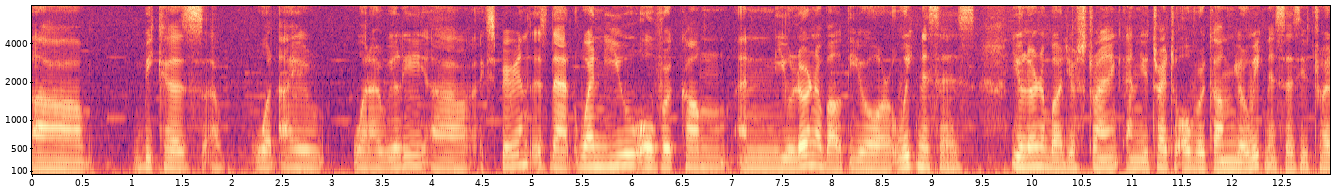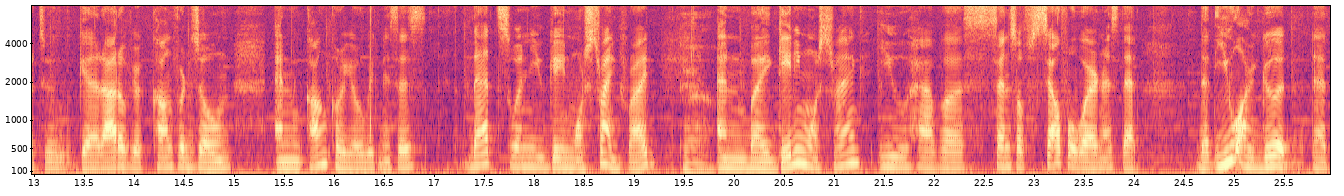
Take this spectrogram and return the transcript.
uh, because uh, what I what I really uh, experience is that when you overcome and you learn about your weaknesses, you learn about your strength, and you try to overcome your weaknesses. You try to get out of your comfort zone and conquer your weaknesses. That's when you gain more strength, right? Yeah. and by gaining more strength you have a sense of self-awareness that that you are good that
